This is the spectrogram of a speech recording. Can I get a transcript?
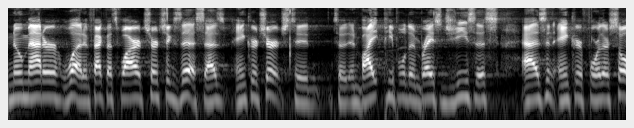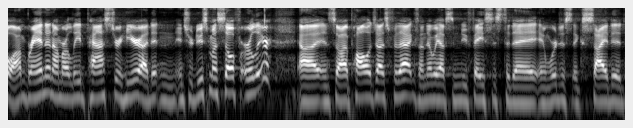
no matter what. In fact, that's why our church exists as Anchor Church to, to invite people to embrace Jesus as an anchor for their soul. I'm Brandon, I'm our lead pastor here. I didn't introduce myself earlier, uh, and so I apologize for that because I know we have some new faces today, and we're just excited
